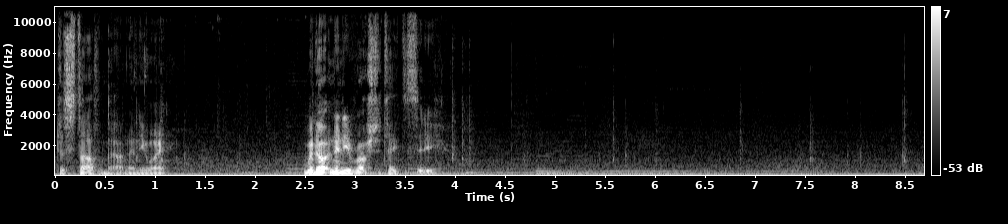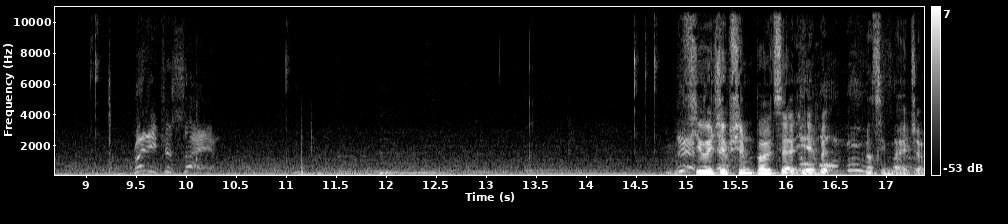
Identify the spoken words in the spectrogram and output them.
just staff them out anyway. We're not in any rush to take the city. Few Egyptian boats out here, but nothing major.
